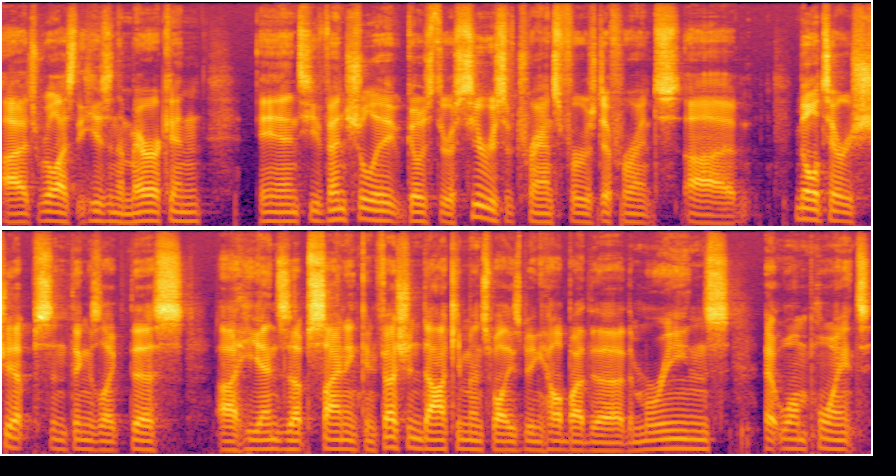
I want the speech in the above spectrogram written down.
Uh, it's realized that he's an American, and he eventually goes through a series of transfers, different uh, military ships, and things like this. Uh, he ends up signing confession documents while he's being held by the, the Marines at one point.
